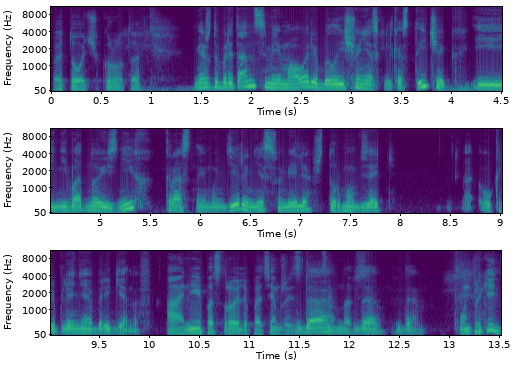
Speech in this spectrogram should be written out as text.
Это очень круто. Между британцами и маори было еще несколько стычек, и ни в одной из них красные мундиры не сумели штурмом взять укрепление аборигенов. А они построили по тем же Да, инструкциям, да? всё? да, да. Он, прикинь,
